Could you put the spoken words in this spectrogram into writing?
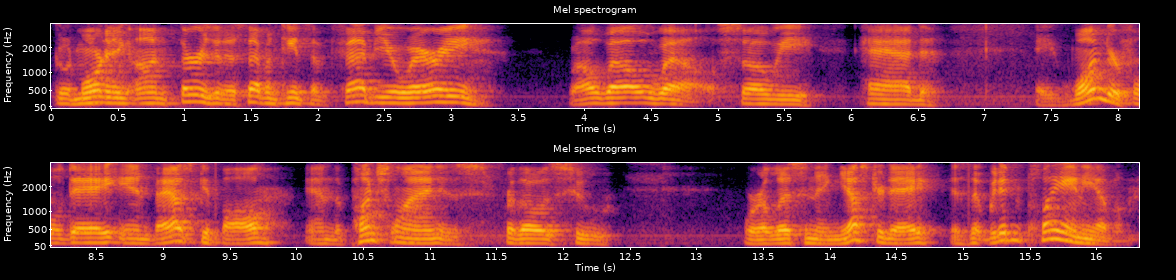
Good morning on Thursday, the 17th of February. Well, well, well. So we had a wonderful day in basketball, and the punchline is for those who were listening yesterday is that we didn't play any of them.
